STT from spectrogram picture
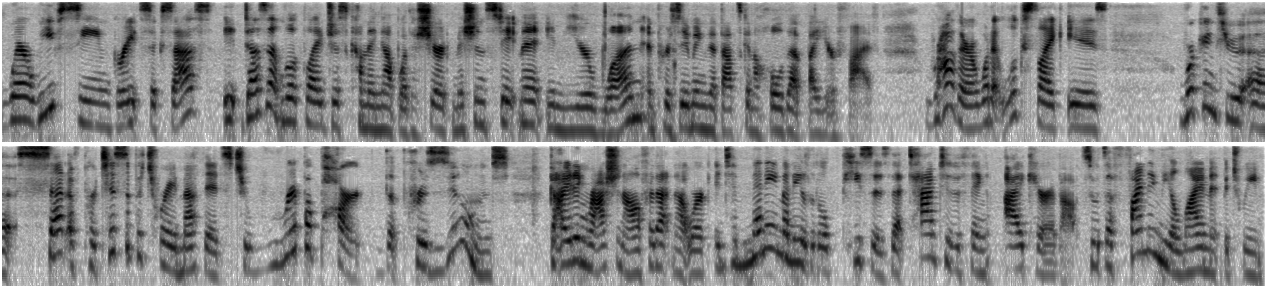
where we've seen great success, it doesn't look like just coming up with a shared mission statement in year one and presuming that that's going to hold up by year five. Rather, what it looks like is working through a set of participatory methods to rip apart the presumed guiding rationale for that network into many, many little pieces that tag to the thing I care about. So it's a finding the alignment between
